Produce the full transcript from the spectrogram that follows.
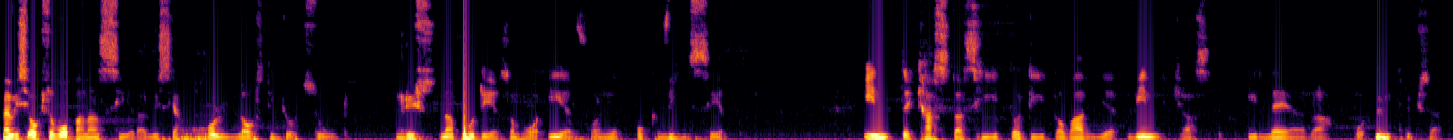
Men vi ska också vara balanserade. Vi ska hålla oss till Guds ord. Lyssna på det som har erfarenhet och vishet. Inte kastas hit och dit av varje vindkast i lära och uttryckssätt.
